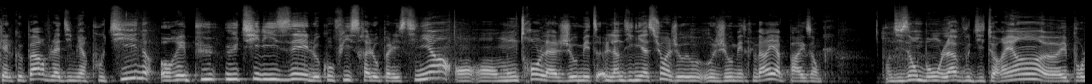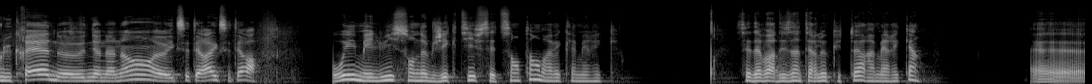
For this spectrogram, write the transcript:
quelque part, Vladimir Poutine aurait pu utiliser le conflit israélo-palestinien en, montrant l'indignation à géométrie variable, par exemple. En disant, bon, là, vous dites rien, et pour l'Ukraine, nanana, etc., etc. Oui, mais lui, son objectif, c'est de s'entendre avec l'Amérique. C'est d'avoir des interlocuteurs américains euh,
